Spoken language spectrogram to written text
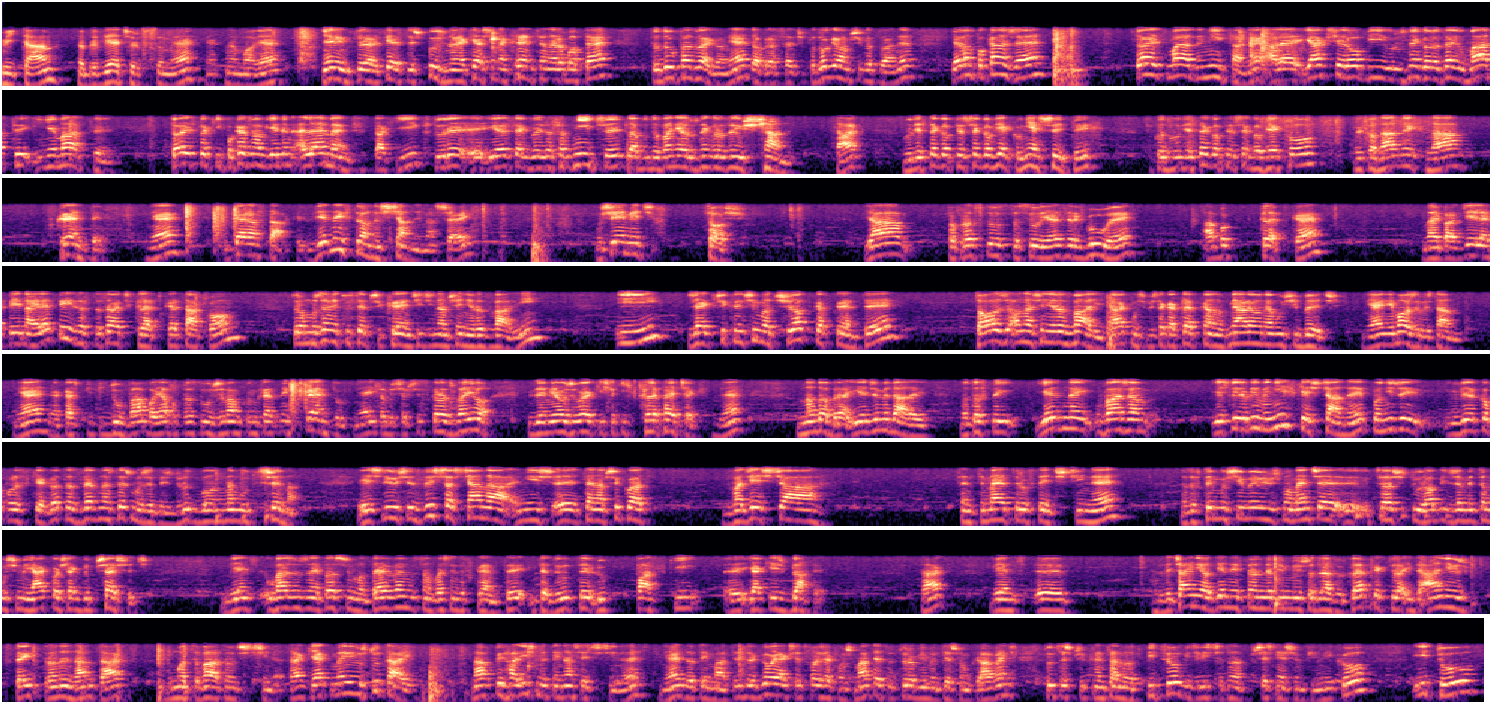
Witam. Dobry wieczór w sumie, jak na moje. Nie wiem, która jest, już późno, jak ja się nakręcę na robotę, to do upadłego, nie? Dobra, słuchajcie, podłogę mam przygotowaną. Ja wam pokażę, to jest moja dynica, nie? Ale jak się robi różnego rodzaju maty i nie maty. To jest taki, pokażę wam jeden element taki, który y, jest jakby zasadniczy dla budowania różnego rodzaju ścian, tak? XXI wieku, nie szytych, tylko XXI wieku wykonanych na wkręty, nie? I teraz tak, z jednej strony ściany naszej musimy mieć coś. Ja po prostu stosuję z reguły albo klepkę. Najbardziej lepiej, najlepiej zastosować klepkę taką, którą możemy tu sobie przykręcić i nam się nie rozwali. I że jak przykręcimy od środka wkręty, to, że ona się nie rozwali, tak? Musi być taka klepka, no w miarę ona musi być. Nie, nie może być tam, nie? Jakaś pipiduwa, bo ja po prostu używam konkretnych wkrętów, nie? I to by się wszystko rozwaliło, gdybym ja używał jakichś takich klepeczek, nie? No dobra, i jedziemy dalej. No to z tej jednej uważam, jeśli robimy niskie ściany, poniżej wielkopolskiego, to z zewnątrz też może być drut, bo on nam utrzyma. Jeśli już jest wyższa ściana niż y, te na przykład 20 centymetrów tej trzciny, no to w tym musimy już momencie y, coś tu robić, że my to musimy jakoś jakby przeszyć. Więc uważam, że najprostszym motywem są właśnie te wkręty i te druty lub paski y, jakiejś blachy. Tak? Więc y, zwyczajnie od jednej strony robimy już od razu klepkę, która idealnie już z tej strony nam tak umocowała tą trzcinę. Tak? Jak my już tutaj nawpychaliśmy tej naszej trzciny, nie, do tej maty. Z reguły jak się tworzy jakąś matę, to tu robimy pierwszą krawędź, tu coś przykręcamy od picu, widzieliście to na wcześniejszym filmiku i tu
